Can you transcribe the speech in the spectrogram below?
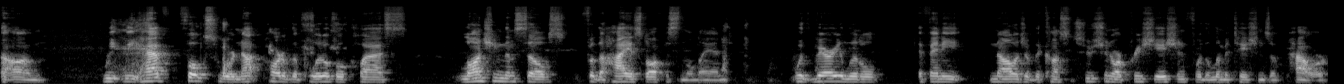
Um, we we have folks who are not part of the political class launching themselves for the highest office in the land with very little, if any, knowledge of the Constitution or appreciation for the limitations of power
